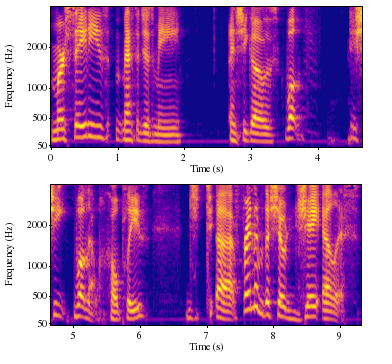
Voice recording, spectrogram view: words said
Mercedes messages me and she goes, well, she, well, no, hold please. Uh, friend of the show, Jay Ellis,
